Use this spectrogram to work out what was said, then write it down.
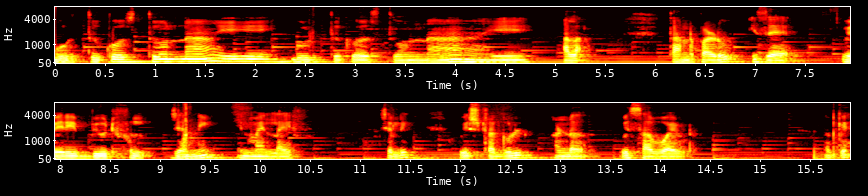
గుర్తుకొస్తున్నాయి గుర్తుకొస్తున్నాయి అలా. Tandrapadu is a very beautiful journey in my life actually we struggled and we survived okay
